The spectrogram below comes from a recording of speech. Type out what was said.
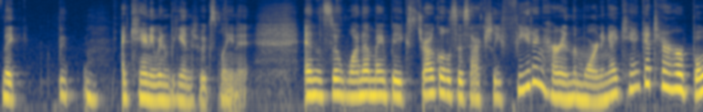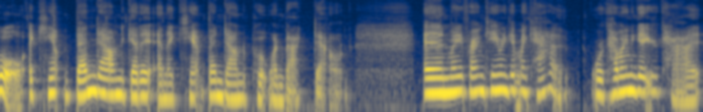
Like I can't even begin to explain it. And so one of my big struggles is actually feeding her in the morning. I can't get to her bowl. I can't bend down to get it and I can't bend down to put one back down. And my friend came to get my cat. We're coming to get your cat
